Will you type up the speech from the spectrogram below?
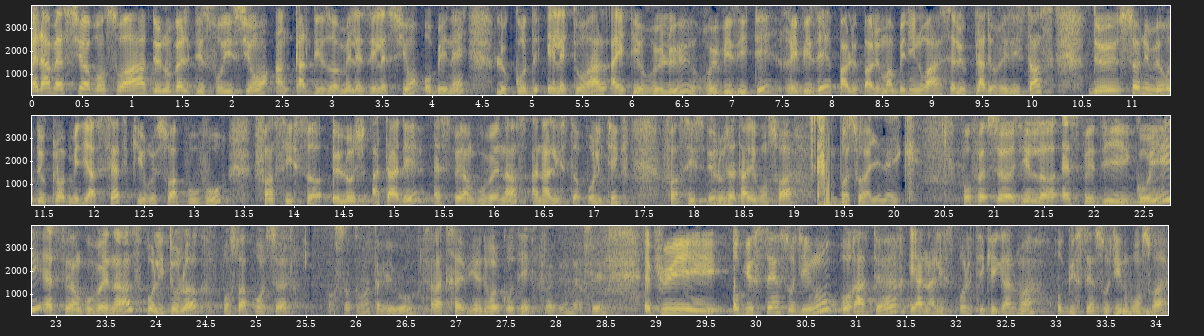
Mesdames, Messieurs, bonsoir. De nouvelles dispositions encadrent désormais les élections au Bénin. Le code électoral a été relu, revisité, révisé par le Parlement béninois. C'est le plat de résistance de ce numéro de Club Média 7 qui reçoit pour vous Francis Eloge Attade, expert en gouvernance, analyste politique. Francis Eloge Attade, bonsoir. Bonsoir, Lénaïque. Professeur Gilles Espedi Goyi, expert en gouvernance, politologue. Bonsoir, professeur. Bonsoir, comment allez-vous? Ça va très bien, de votre côté? Très bien, merci. Et puis, Augustin Sodinou, orateur et analyste politique également. Augustin Sodinou, bonsoir.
